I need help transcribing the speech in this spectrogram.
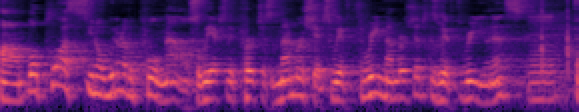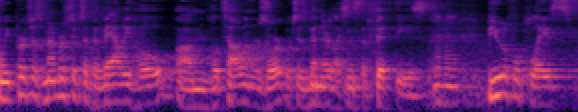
um, well, plus, you know, we don't have a pool now, so we actually purchased memberships. We have three memberships because we have three units, mm-hmm. and we purchased memberships at the Valley Ho um, Hotel and Resort, which has been there like since the 50s. Mm-hmm. Beautiful place.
